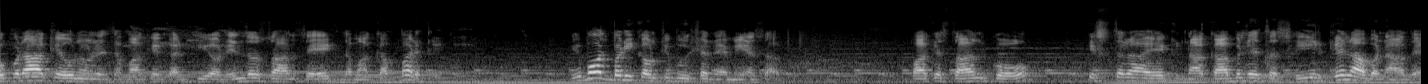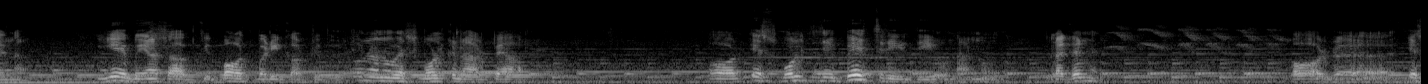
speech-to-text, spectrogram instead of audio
ٹھکرا کے انہوں نے دھماکے کر دی اور ہندوستان سے ایک دھماکہ بڑھ کے کی یہ بہت بڑی کنٹریبیوشن ہے میاں صاحب۔ پاکستان کو اس طرح ایک ناقابل تصویر قلعہ بنا دینا، یہ میاں صاحب کی بہت بڑی کنٹریبیوشن انہوں نے اس ملک نال پیار اور اس ملک کی بہتری دی، انہوں لگن ہے۔ اور اس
